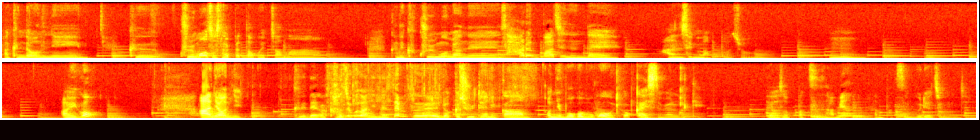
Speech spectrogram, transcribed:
아 근데 언니 그 굶어서 살 뺐다고 했잖아. 근데 그 굶으면은 살은 빠지는데 안색 나빠져. 음. 아 이거? 아니 언니 그 내가 가지고 다니는 샘플 몇 개 줄 테니까 언니 먹어보고 효과 있으면 연락해. 여섯 박스 사면 한 박스 무료 증정.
